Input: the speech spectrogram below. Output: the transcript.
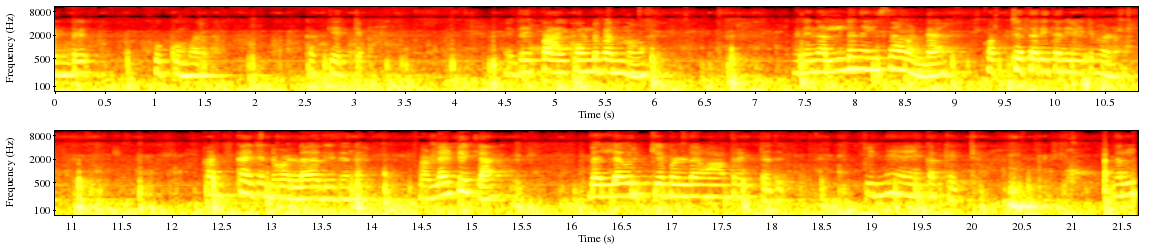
രണ്ട് കുക്കുമ്പർ കക്കരിക്കാം ഇത് ഇപ്പം ആയിക്കൊണ്ട് വന്നു. അങ്ങനെ നല്ല നൈസാവണ്ട കുറച്ച് തരി തരിയായിട്ട് വേണം. കണക്കായിട്ടുണ്ട് വെള്ളം അത് ഇതല്ലേ? വെള്ളം ഇട്ടില്ല വെള്ളം ഉരുക്കിയ വെള്ളം മാത്രം ഇട്ടത്. പിന്നെ കക്കറ്റ് നല്ല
